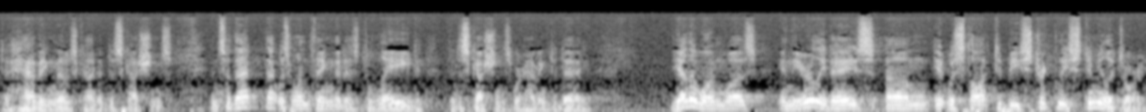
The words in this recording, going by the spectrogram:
to having those kind of discussions. And so that, that was one thing that has delayed the discussions we're having today. The other one was in the early days, um, it was thought to be strictly stimulatory.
